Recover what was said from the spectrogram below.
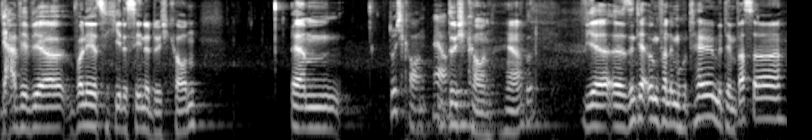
ja, wir, wir wollen ja jetzt nicht jede Szene durchkauen. Ähm, Durchkauen, ja. Durchkauen, ja. Gut. Wir äh, sind ja irgendwann im Hotel mit dem Wasser.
